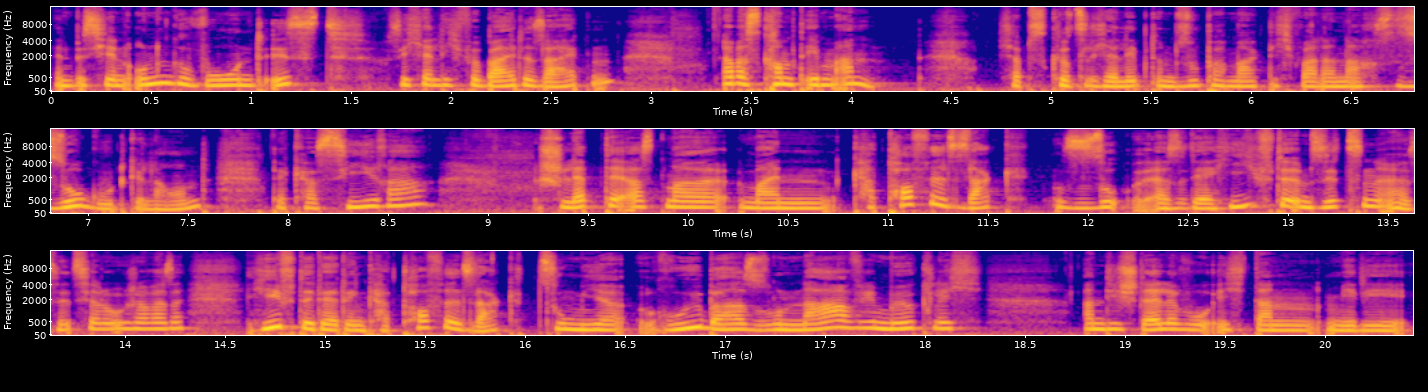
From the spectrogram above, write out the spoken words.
ein bisschen ungewohnt ist, sicherlich für beide Seiten. Aber es kommt eben an. Ich habe es kürzlich erlebt im Supermarkt. Ich war danach so gut gelaunt. Der Kassierer schleppte erstmal meinen Kartoffelsack, so, also der hiefte im Sitzen, er sitzt ja logischerweise, hiefte der den Kartoffelsack zu mir rüber, so nah wie möglich an die Stelle, wo ich dann mir die,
